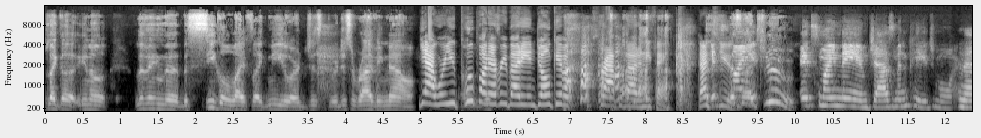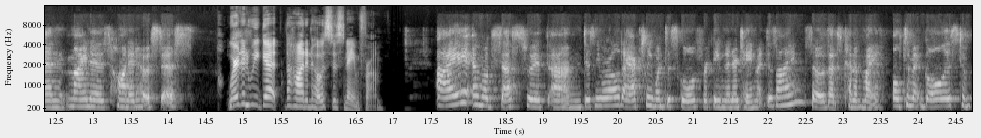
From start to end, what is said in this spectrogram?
like a you know living the the seagull life like me, who are just we're just arriving now. Yeah, where you poop on everybody and don't give a crap about anything. That's It's you. my- That's not true. It's my name, Jasmine Paige Moore. And then mine is Haunted Hostess. Where did we get the haunted hostess name from? I am obsessed with um, Disney World. I actually went to school for themed entertainment design, so that's kind of my ultimate goal is to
